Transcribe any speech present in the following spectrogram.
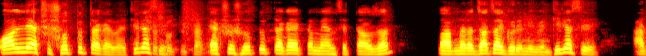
অনলি একশো সত্তর টাকায় ভাই ঠিক আছে? একশো সত্তর টাকায় একটা ম্যানসের ট্রাউজার। তো আপনারা যাচাই করে নেবেন ঠিক আছে? আর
